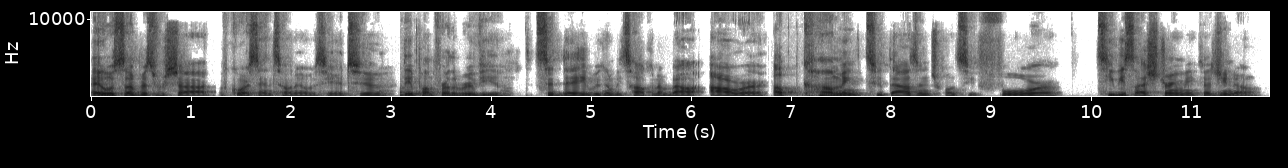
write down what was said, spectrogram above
Hey, what's up? It's Rashad. Of course, Antonio was here too. The upon further review today, we're going to be talking about our upcoming 2024 TV slash streaming because you know,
